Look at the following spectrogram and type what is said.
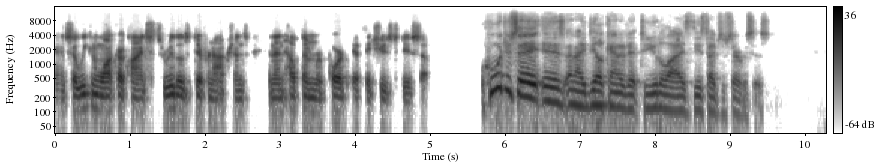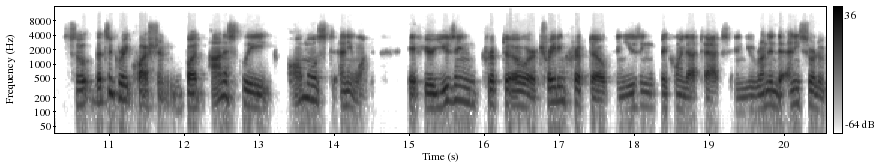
And so we can walk our clients through those different options and then help them report if they choose to do so. Who would you say is an ideal candidate to utilize these types of services? So that's a great question, but honestly, almost anyone if you're using crypto or trading crypto and using Bitcoin.tax and you run into any sort of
